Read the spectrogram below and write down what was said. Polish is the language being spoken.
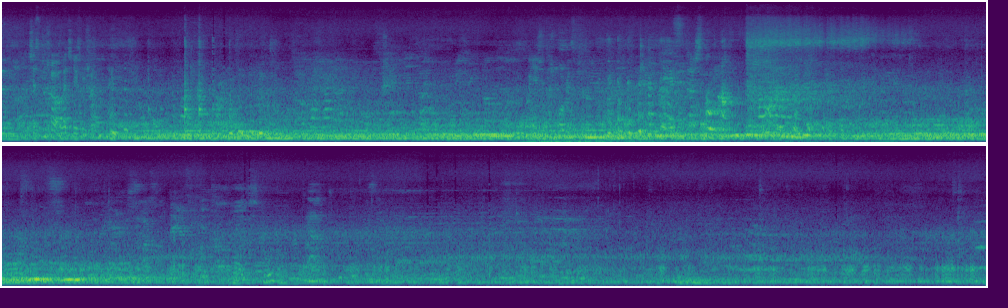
bym cię słyszał, ale cię nie słyszałem. Koniecznie też mogę słyszeć. Jest straszna.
